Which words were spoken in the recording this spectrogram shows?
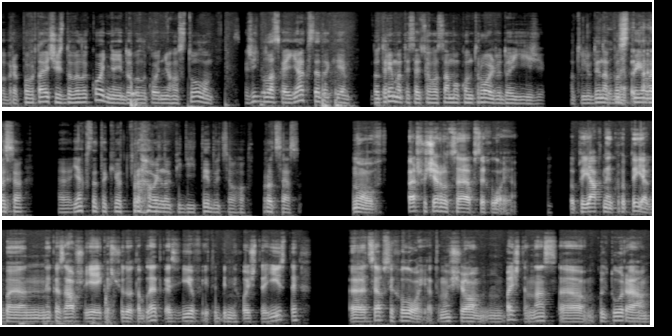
Добре, повертаючись до Великодня і до Великоднього столу, скажіть, будь ласка, як все-таки дотриматися цього самоконтролю до їжі? От людина постилася, е, як все-таки от правильно підійти до цього процесу? Ну, в першу чергу, це психологія. Тобто, як не крути, якби не казав, що є якась чудо таблетка, з'їв і тобі не хочеться їсти. Е, Це психологія, тому що, бачите, в нас е, культура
